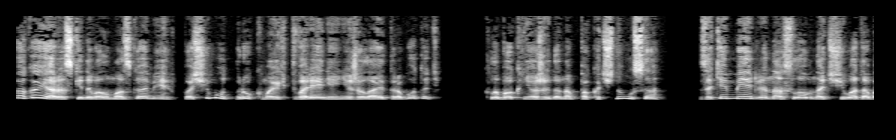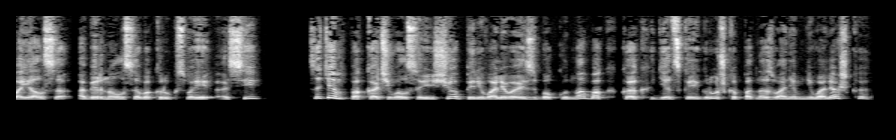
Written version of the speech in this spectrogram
Пока я раскидывал мозгами, почему рук моих творений не желает работать, клубок неожиданно покачнулся, затем медленно, словно чего-то боялся, обернулся вокруг своей оси Затем покачивался еще, переваливаясь сбоку на бок, как детская игрушка под названием «Неваляшка»,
